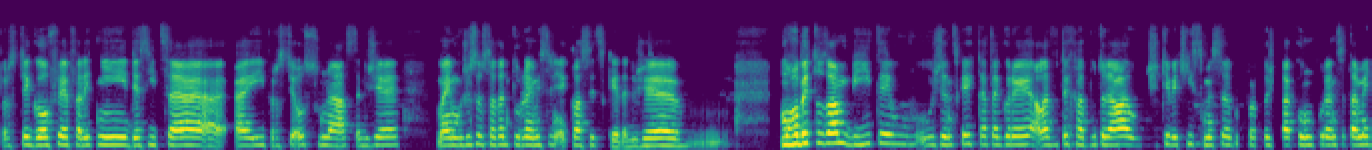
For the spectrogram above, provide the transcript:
Prostě golf je v elitní desíce a, a jí prostě 18, takže mají můžu se dostat ten turnaj, myslím, i klasicky, takže mohlo by to tam být i u, u ženských kategorií, ale v těch chlapů to dává určitě větší smysl, protože ta konkurence tam je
